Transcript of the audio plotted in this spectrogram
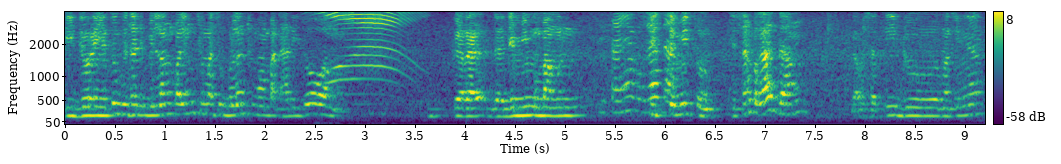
tidurnya itu bisa dibilang paling cuma sebulan cuma empat hari doang. Gara- demi membangun sisanya begadang? sistem itu. Sisanya begadang. Nggak usah tidur maksudnya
